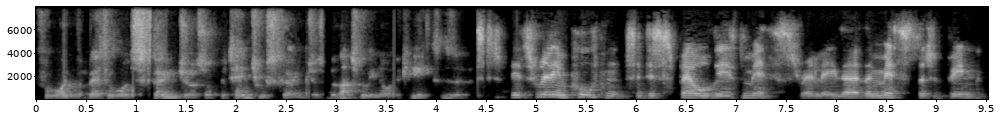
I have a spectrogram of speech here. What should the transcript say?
for want of a better word, scoundrels or potential scoundrels, but that's really not the case, is it? It's really important to dispel these myths, really. The, the myths that have been,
